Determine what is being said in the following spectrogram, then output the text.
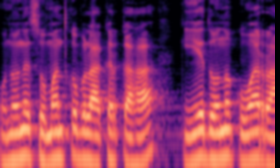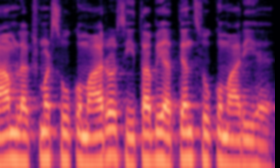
उन्होंने सुमंत को बुलाकर कहा कि ये दोनों कुंवर राम, लक्ष्मण, सुकुमार और सीता भी अत्यंत सुकुमारी है।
